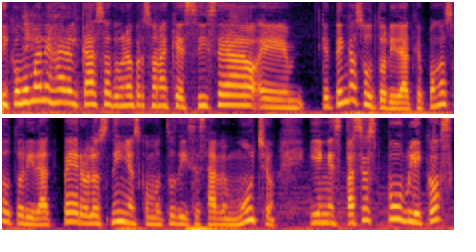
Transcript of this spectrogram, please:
¿Y cómo manejar el caso de una persona que sí sea, eh, que tenga su autoridad, que ponga su autoridad, pero los niños, como tú dices, saben mucho y en espacios públicos,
